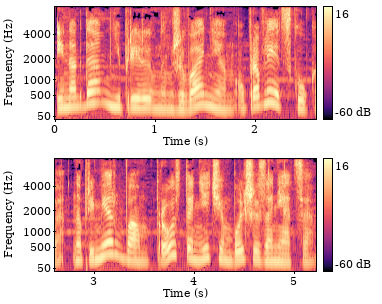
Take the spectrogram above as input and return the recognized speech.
Иногда непрерывным жеванием управляет скука. Например, вам просто нечем больше заняться,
